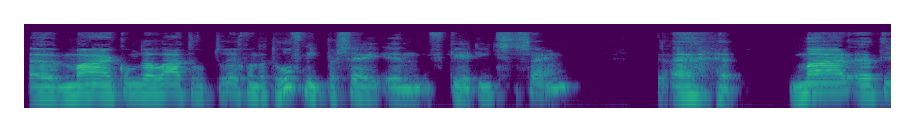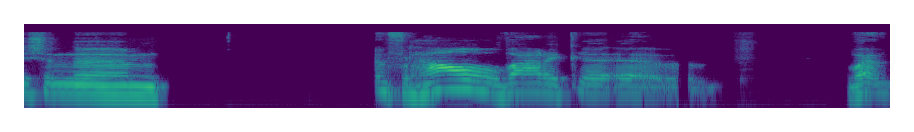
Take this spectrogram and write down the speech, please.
Eh, maar ik kom daar later op terug, want het hoeft niet per se een verkeerd iets te zijn. Ja. Eh, maar het is een, ehm, een verhaal waar ik. waar,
